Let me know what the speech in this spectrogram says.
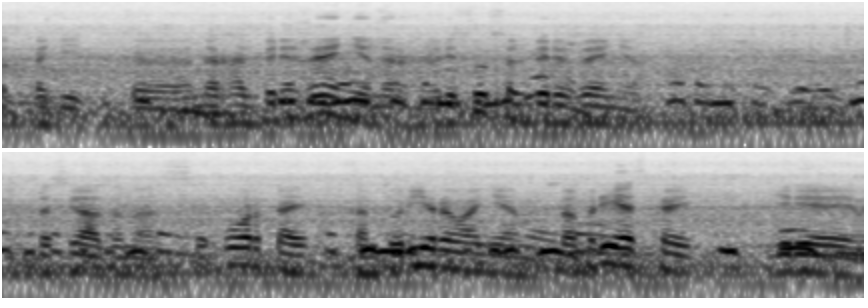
подходить к энергосбережению, энергоресурсосбережению. Это связано с уборкой, контурированием, с обрезкой деревьев,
